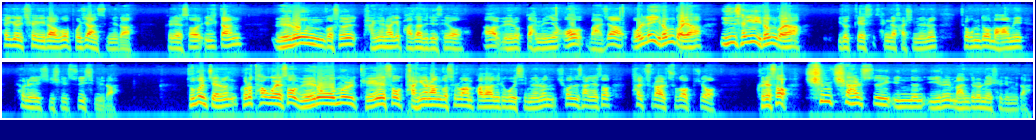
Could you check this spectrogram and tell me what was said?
해결책이라고 보지 않습니다. 그래서 일단 외로운 것을 당연하게 받아들이세요. 아, 외롭다 하면요. 어, 맞아. 원래 이런 거야. 인생이 이런 거야. 이렇게 생각하시면은 조금 더 마음이 편해지실 수 있습니다. 두 번째는 그렇다고 해서 외로움을 계속 당연한 것으로만 받아들이고 있으면은 현상에서 탈출할 수가 없죠. 그래서 심취할 수 있는 일을 만들어내셔야 됩니다.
